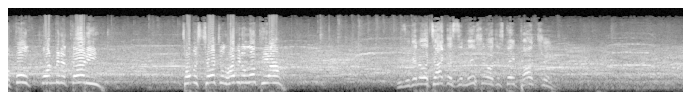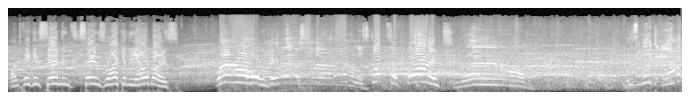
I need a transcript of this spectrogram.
A full 1 minute 30. Thomas Churchill having a look here. is he going to attack the submission or just keep punching? I'm thinking Sam and Sam's liking the elbows. Wow! Oh my yeah. gosh! Churchill stops the fight! Wow. Is Nick out?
